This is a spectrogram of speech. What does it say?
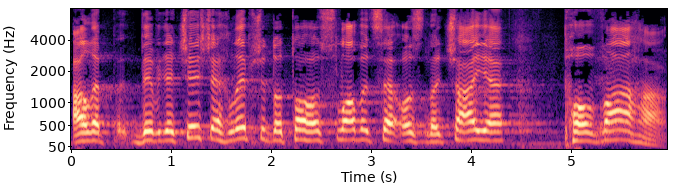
Але дивлячись глибше до того слова, це означає повага.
